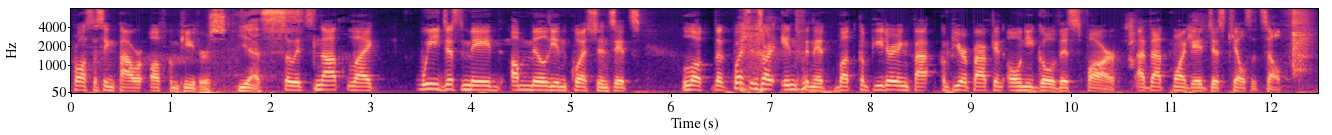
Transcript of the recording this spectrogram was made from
processing power of computers. yes. So it's not like we just made a million questions. It's look, the questions are infinite, but computing pa- computer power can only go this far. At that point, it just kills itself.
